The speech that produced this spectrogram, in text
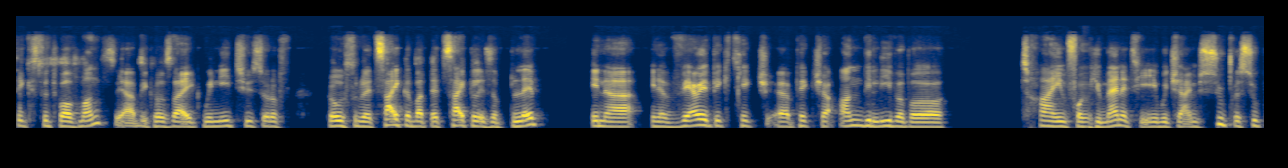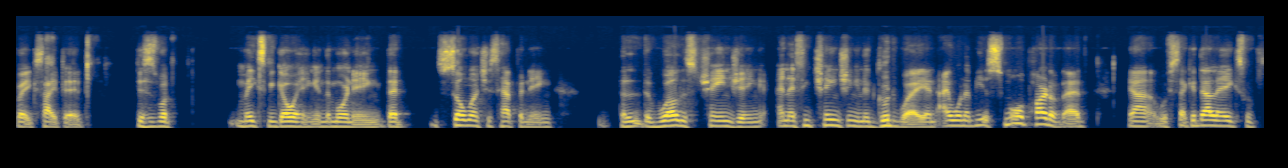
six to 12 months. Yeah. Because like we need to sort of go through that cycle, but that cycle is a blip in a, in a very big picture, uh, picture unbelievable time for humanity, which I'm super, super excited. This is what makes me going in the morning that so much is happening. The, the world is changing, and I think changing in a good way. And I want to be a small part of that. Yeah, with psychedelics, with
